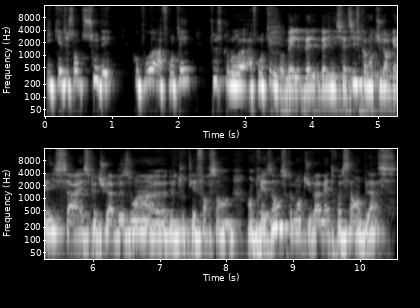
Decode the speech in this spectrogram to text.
et qu'elles se sentent soudées pour pouvoir affronter tout ce que l'on a affronté aujourd'hui. Belle, belle, belle, initiative. Comment tu l'organises ça? Est-ce que tu as besoin euh, de toutes les forces en présence? Comment tu vas mettre ça en place?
